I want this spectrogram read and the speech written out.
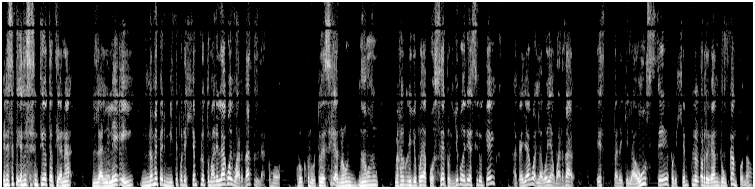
En ese, en ese sentido, Tatiana, la ley no me permite, por ejemplo, tomar el agua y guardarla, como, como, tú decías, no es, no, es, algo que yo pueda poseer, porque yo podría decir, ok, acá hay agua, la voy a guardar. Es para que la use, por ejemplo, regando un campo, ¿no?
